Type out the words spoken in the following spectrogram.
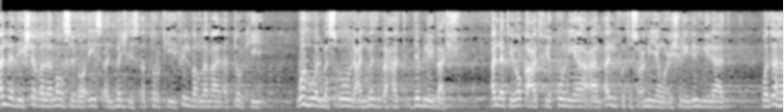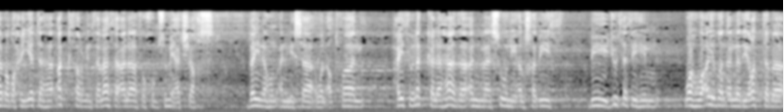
الذي شغل منصب رئيس المجلس التركي في البرلمان التركي وهو المسؤول عن مذبحة دبلي باش التي وقعت في قونيا عام 1920 للميلاد وذهب ضحيتها أكثر من 3500 شخص بينهم النساء والأطفال حيث نكل هذا الماسوني الخبيث بجثثهم وهو أيضا الذي رتب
